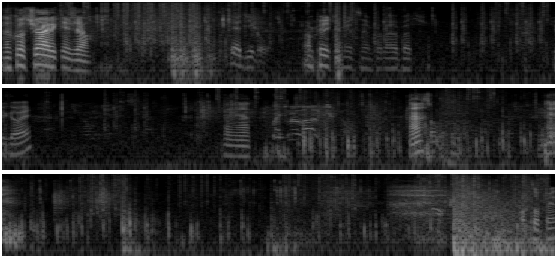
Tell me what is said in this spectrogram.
Да вкус, чё авик не взял? I'm peeking mid simple, I have better. You go A? Let's move out. Huh? What's up, man?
